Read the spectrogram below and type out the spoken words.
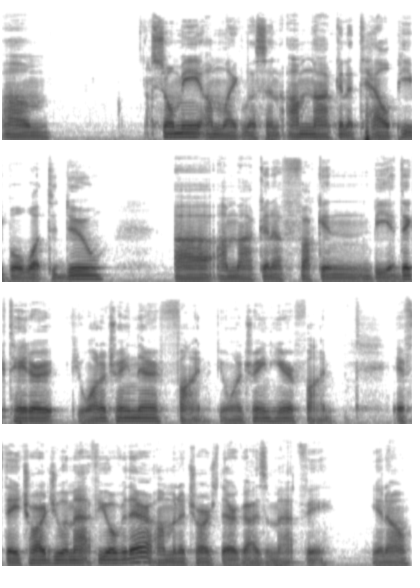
Um, so, me, I'm like, listen, I'm not to tell people what to do. Uh, I'm not to fucking be a dictator. If you want to train there, fine. If you want to train here, fine. If they charge you a mat fee over there, I'm to charge their guys a mat fee, you know?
